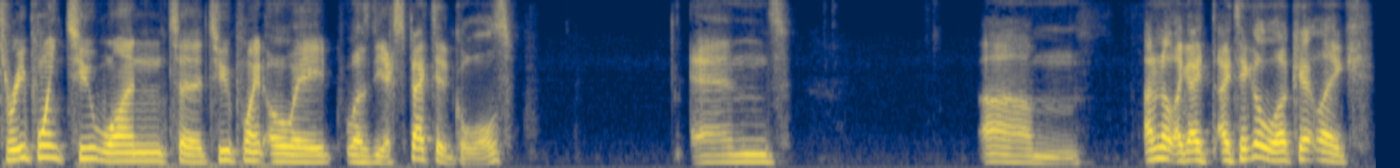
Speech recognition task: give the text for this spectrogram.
3.21 to 2.08 was the expected goals. And um I don't know, like I, I take a look at like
